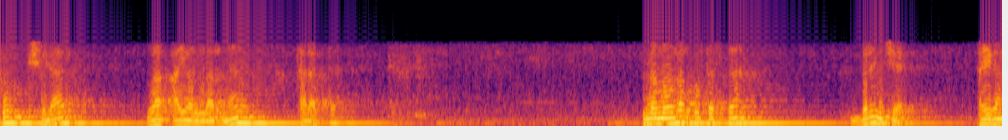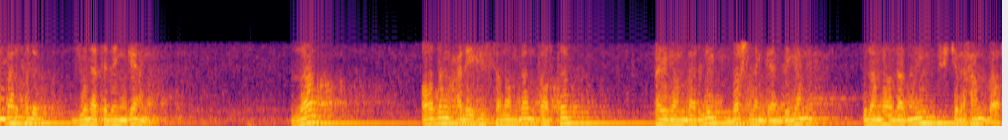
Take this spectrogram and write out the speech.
ko'p kishilar va ayollarni taratdi. Ulamolar o'rtasida birinchi payg'ambar qilib jo'natilingan zot odam alayhissalomdan tortib payg'ambarlik boshlangan degan ulamolarning fikri ham bor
